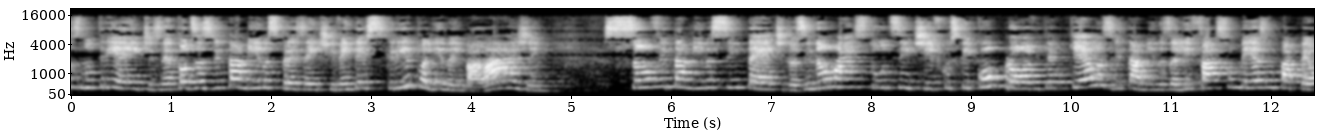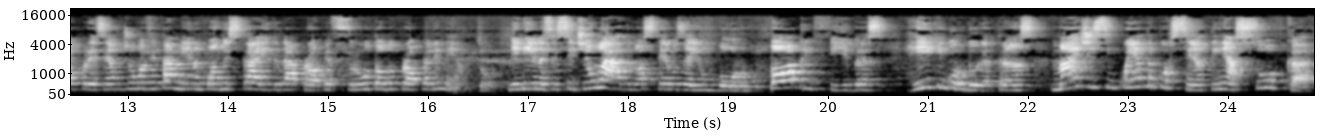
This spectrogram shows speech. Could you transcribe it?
os nutrientes, né, todas as vitaminas presentes que vem descrito ali na embalagem, são vitaminas sintéticas e não há estudos científicos que comprovem que aquelas vitaminas ali façam o mesmo papel, por exemplo, de uma vitamina quando extraída da própria fruta ou do próprio alimento. Meninas, e se de um lado nós temos aí um bolo pobre em fibras, rica em gordura trans, mais de 50% em açúcar.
